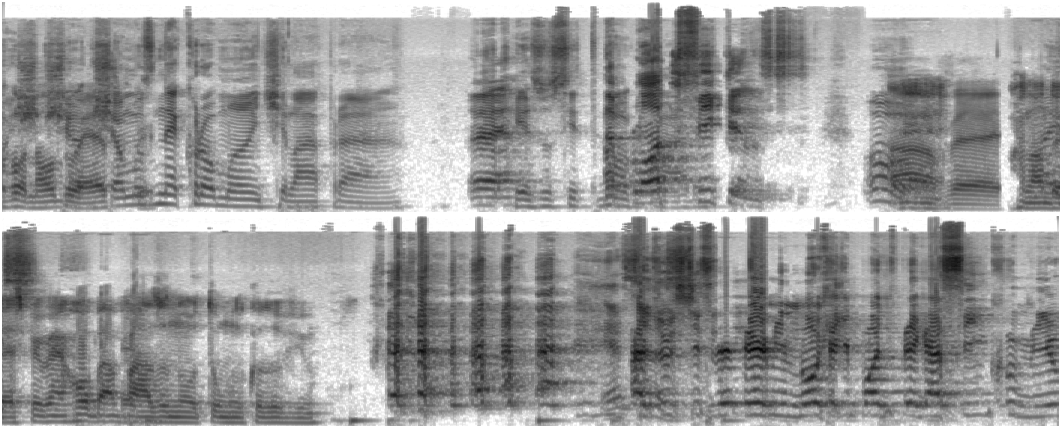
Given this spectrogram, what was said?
Ronaldo chama, Esper. chama os necromantes lá pra É. ressuscitar. The o plot cara. thickens. Ô, Ah, É. velho. Ronaldo Mas- Esper vai roubar vaso no túmulo do Clodovil. essa- A justiça determinou que ele pode pegar 5 mil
